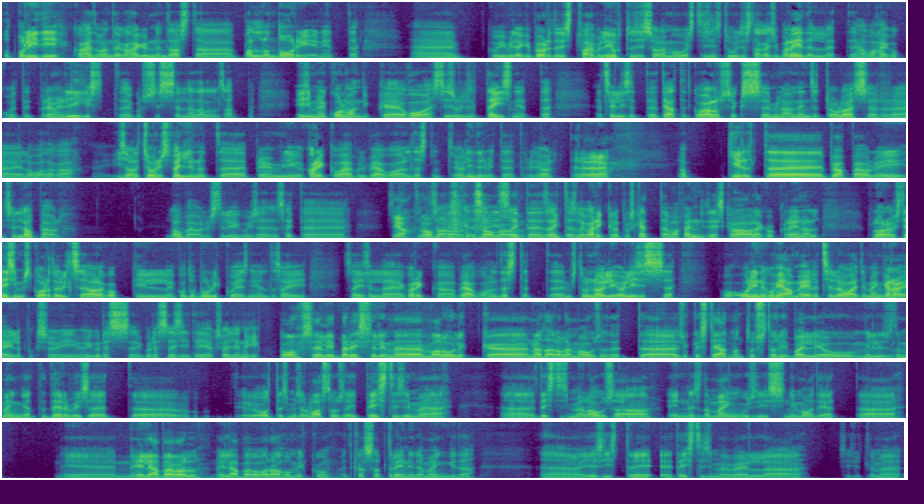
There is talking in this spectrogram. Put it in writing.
Futboliidi kahe tuhande kahekümnenda aasta Ballon d'Ori, nii et äh, kui midagi pöördelist vahepeal ei juhtu, siis oleme uuesti siin stuudios tagasi juba reedel, et teha vahekokkuvõtteid Premier League'ist, kus siis sel nädalal saab esimene kolmandik hooajast sisuliselt täis, nii et et sellised teated kohe alustuseks, mina olen endiselt Raul Õessar, laua taga isolatsioonist väljunud, Premier League'i karika vahepeal pea kohale tõstnud Joel Lindermitte, tere Joel! tere, tere! no kiirelt äh, pühapäeval või see oli laupäeval laupäeval vist oli, kui sa saite jah, laupäeval, laupäeval. saite, saite selle karika lõpuks kätte oma fännide ees ka A Le Coq Arena'l. Flora vist esimest korda üldse A Le Coqil kodupubliku ees nii-öelda sai, sai selle karika pea kohale tõsta, et äh, mis tunne oli, oli siis, oli nagu hea meel, et see Levadia mäng ära jäi lõpuks või, või kuidas, kuidas see asi teie jaoks välja nägi? oh, see oli päris selline valulik äh, nädal, oleme ausad, et niisugust äh, teadmatust oli palju, millised on mängijate tervised äh,, ootasime seal vastuseid, testisime äh,, testisime lausa enne seda mängu siis niimoodi, et äh, neljapäeval, neljapäeva varahommiku, et kas saab treenida, mängida äh,, ja siis tre-, testisime veel äh, siis ütleme,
